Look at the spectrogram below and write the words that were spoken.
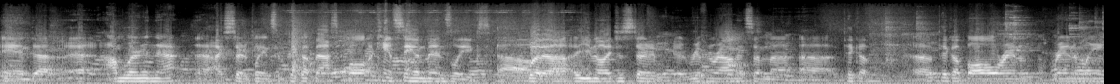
and uh, I'm learning that. Uh, I started playing some pickup basketball. I can't stand men's leagues, but uh, you know, I just started ripping around in some uh, uh, pickup uh, pickup ball random, randomly,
